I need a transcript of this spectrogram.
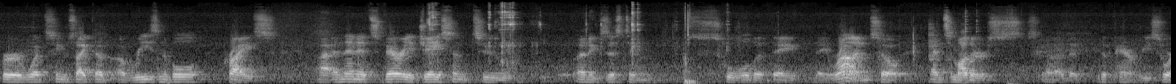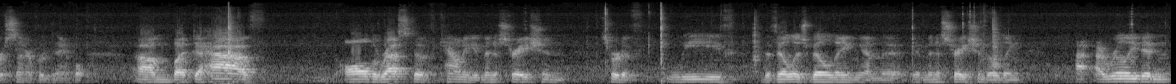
for what seems like a, a reasonable price. Uh, and then it's very adjacent to an existing school that they, they run, so, and some others, uh, the, the Parent Resource Center, for example. Um, but to have all the rest of county administration sort of leave the village building and the administration building, I, I really didn't,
